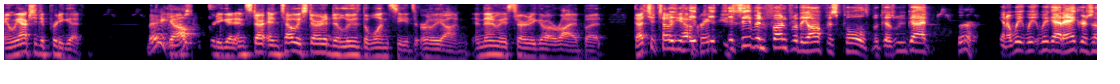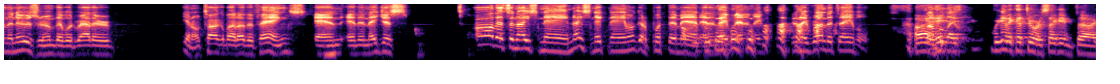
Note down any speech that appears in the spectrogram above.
And we actually did pretty good. There you go. Pretty good. And start until we started to lose the one seeds early on. And then we started to go awry. But that should tell you how it- great it- it's even fun for the office pools because we've got, sure. you know, we, we we got anchors in the newsroom that would rather, you know, talk about other things, and and then they just, oh, that's a nice name, nice nickname. I'm going to put them in, and then they and they, then they run the table. All right, hey, we're going to cut to our second uh,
